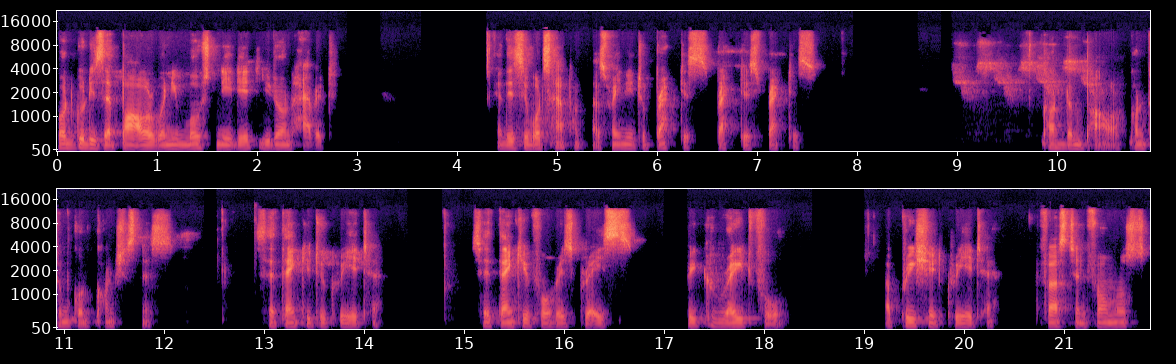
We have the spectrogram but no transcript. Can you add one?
What good is that power when you most need it? You don't have it. And this is what's happened. That's why you need to practice, practice, practice. Quantum power, quantum consciousness. Say thank you to Creator. Say thank you for His grace. Be grateful. Appreciate Creator first and foremost.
